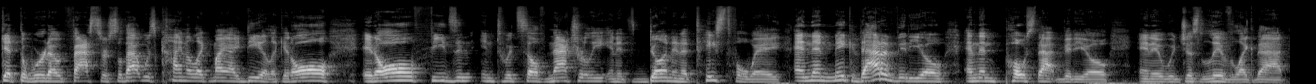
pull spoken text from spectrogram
get the word out faster. So that was kind of like my idea. Like it all it all feeds in, into itself naturally and it's done in a tasteful way. And then make that a video and then post that video and it would just live like that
